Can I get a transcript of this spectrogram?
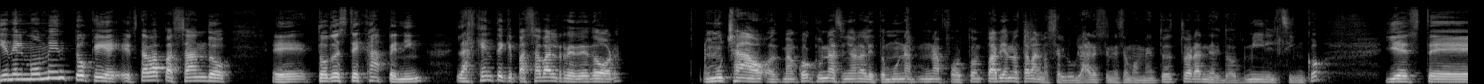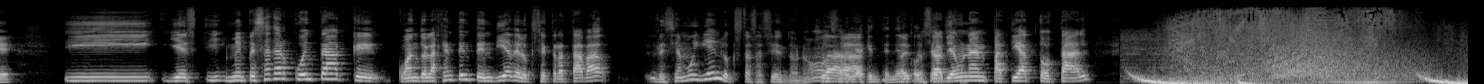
Y en el momento que estaba pasando eh, todo este happening, la gente que pasaba alrededor, mucha, me acuerdo que una señora le tomó una, una foto, todavía no estaban los celulares en ese momento, esto era en el 2005, y este... Y, y, me empecé a dar cuenta que cuando la gente entendía de lo que se trataba, decía muy bien lo que estás haciendo, ¿no? Claro, había que entender el O sea, había una empatía total.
